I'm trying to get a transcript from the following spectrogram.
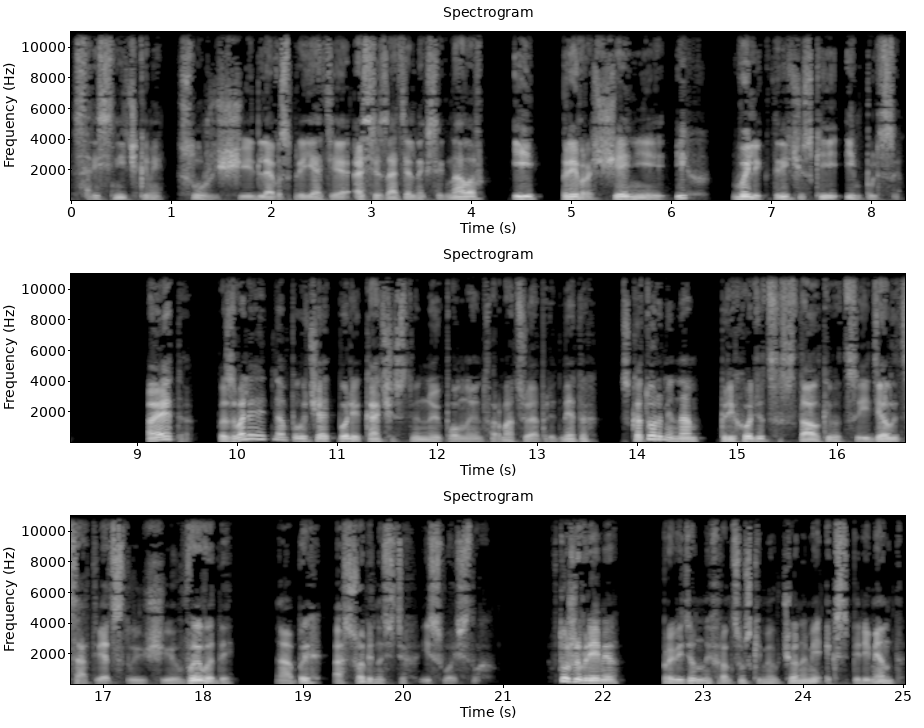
с ресничками, служащие для восприятия осязательных сигналов и превращения их в электрические импульсы. А это позволяет нам получать более качественную и полную информацию о предметах, с которыми нам приходится сталкиваться и делать соответствующие выводы об их особенностях и свойствах. В то же время проведенный французскими учеными эксперимент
